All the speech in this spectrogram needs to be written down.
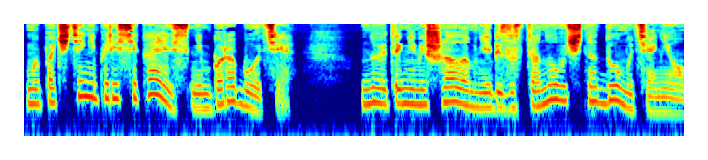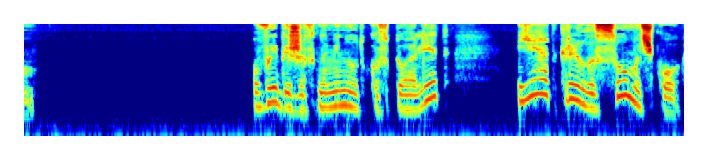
мы почти не пересекались с ним по работе, но это не мешало мне безостановочно думать о нем. Выбежав на минутку в туалет, я открыла сумочку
